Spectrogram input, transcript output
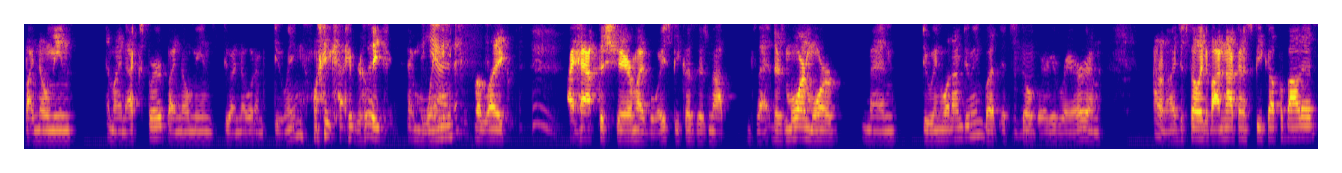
By no means am I an expert. By no means do I know what I'm doing. Like I really am winging, yeah. but like I have to share my voice because there's not that there's more and more men doing what I'm doing, but it's mm-hmm. still very rare. And I don't know. I just felt like if I'm not going to speak up about it,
